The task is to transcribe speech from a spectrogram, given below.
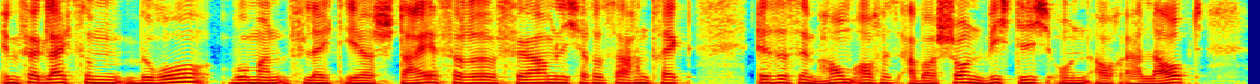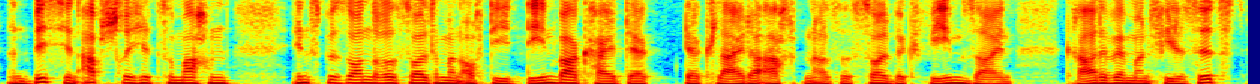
Im Vergleich zum Büro, wo man vielleicht eher steifere, förmlichere Sachen trägt, ist es im Homeoffice aber schon wichtig und auch erlaubt, ein bisschen Abstriche zu machen. Insbesondere sollte man auf die Dehnbarkeit der, der Kleider achten, also es soll bequem sein. Gerade wenn man viel sitzt,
